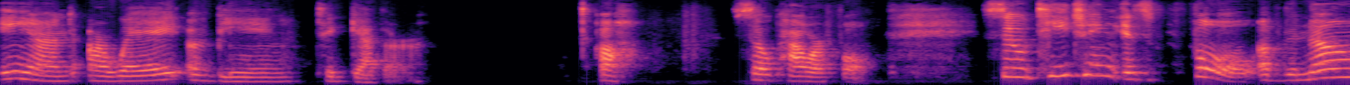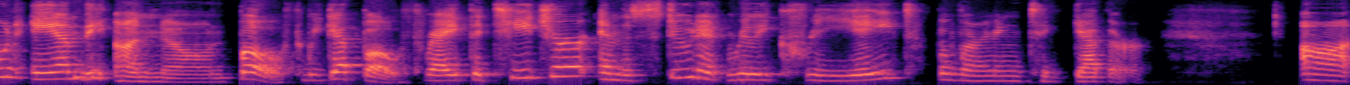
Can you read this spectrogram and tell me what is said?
and our way of being together. Oh, so powerful. So, teaching is full of the known and the unknown, both. We get both, right? The teacher and the student really create the learning together. Uh,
